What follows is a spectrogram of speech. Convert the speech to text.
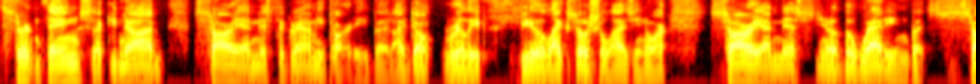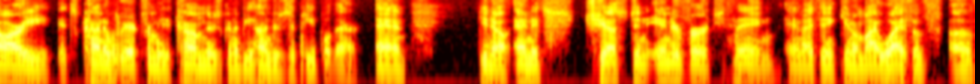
certain things like you know i'm sorry i missed the grammy party but i don't really feel like socializing or sorry i missed you know the wedding but sorry it's kind of weird for me to come there's going to be hundreds of people there and you know, and it's just an introvert thing. And I think, you know, my wife of, of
